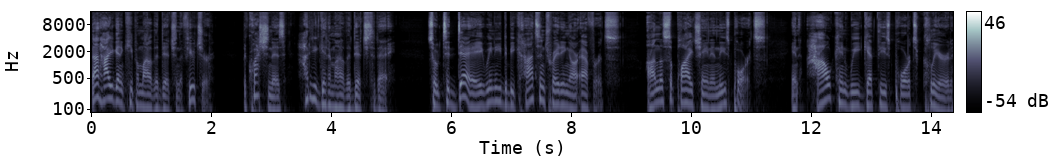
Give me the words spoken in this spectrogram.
not how you're going to keep him out of the ditch in the future. The question is, how do you get him out of the ditch today? So today, we need to be concentrating our efforts on the supply chain in these ports and how can we get these ports cleared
